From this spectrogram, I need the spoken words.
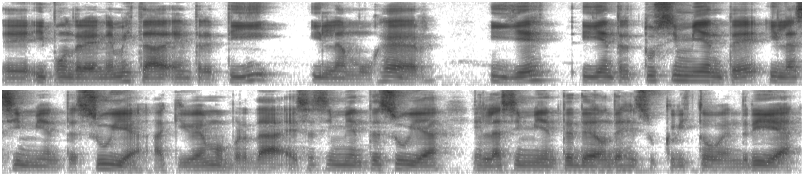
Eh, y pondré enemistad entre ti y la mujer, y, y entre tu simiente y la simiente suya. Aquí vemos, ¿verdad? Esa simiente suya es la simiente de donde Jesucristo vendría.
